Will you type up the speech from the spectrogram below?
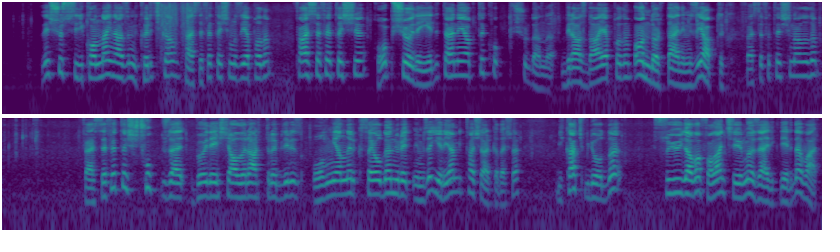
Ve şu silikondan lazım. Yukarı çıkalım. Felsefe taşımızı yapalım. Felsefe taşı. Hop şöyle 7 tane yaptık. Hop şuradan da biraz daha yapalım. 14 tanemizi yaptık. Felsefe taşını alalım. Felsefe taşı çok güzel. Böyle eşyaları arttırabiliriz. Olmayanları kısa yoldan üretmemize yarayan bir taş arkadaşlar. Birkaç bloğda suyuyla hava falan çevirme özellikleri de var.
